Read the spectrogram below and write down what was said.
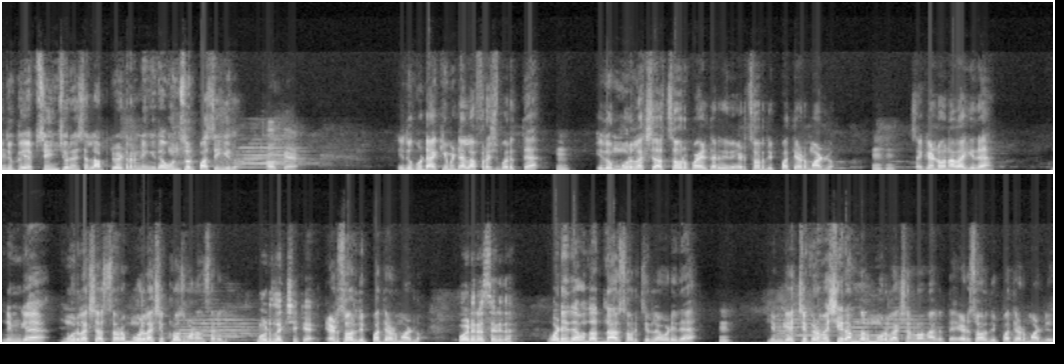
ಇದಕ್ಕೂ ಎಫ್ ಸಿ ಇನ್ಶೂರೆನ್ಸ್ ಎಲ್ಲ ಅಪ್ ಟು ರನ್ನಿಂಗ್ ಇದೆ. ಹುಣಸೂರು ಪಾಸಿಂಗ್ ಇದು. ಓಕೆ ಇದಕ್ಕೂ ಡಾಕ್ಯುಮೆಂಟ್ ಎಲ್ಲ ಫ್ರೆಶ್ ಬರುತ್ತೆ. ಇದು ಮೂರು ಲಕ್ಷ ಹತ್ತು ಸಾವಿರ ರೂಪಾಯಿ ಹೇಳ್ತಾ ಇದೀವಿ ಎರಡ್ ಸಾವಿರದ ಇಪ್ಪತ್ತೆರಡು ಮಾಡಲು ಸೆಕೆಂಡ್ ಓನರ್ ಆಗಿದೆ. ನಿಮಗೆ ಮೂರು ಲಕ್ಷ ಹತ್ತು ಸಾವಿರ ಮೂರು ಲಕ್ಷ ಕ್ಲೋಸ್ ಮಾಡೋಣ ಸರ್ ಇದು. ಮೂರು ಲಕ್ಷಕ್ಕೆ. ಎರಡ್ ಸಾವಿರದ ಇಪ್ಪತ್ತೆರಡು ಮಾಡಲು ಓಡಿರೋ ಸರ್ ಇದು? ಓಡಿದೆ ಒಂದು ಹದಿನಾರು ಸಾವಿರ ಚಿಲ್ಲೆ ಓಡಿದೆ. ನಿಮ್ಗೆ ಹೆಚ್ಚು ಕಡಿಮೆ ಶ್ರೀರಾಮದಲ್ಲಿ ಮೂರು ಲಕ್ಷ ಲೋನ್ ಆಗುತ್ತೆ. ಎರಡ್ ಸಾವಿರದ ಇಪ್ಪತ್ತೆರಡು ಮಾಡಲಿ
